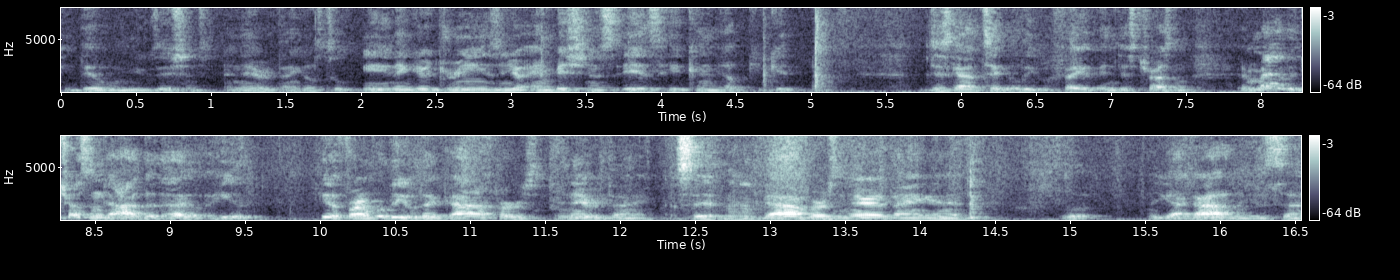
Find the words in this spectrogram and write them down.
He deal with musicians and everything else too. Anything your dreams and your ambitions is, he can help you get. Just gotta take a leap of faith and just trust him. And man, trust in God. He's he's a firm believer that God first in everything. That's it, man. God first in everything. And look, you got God on your side.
